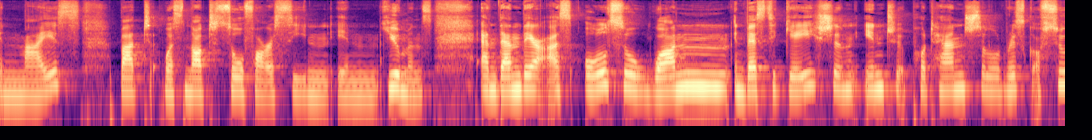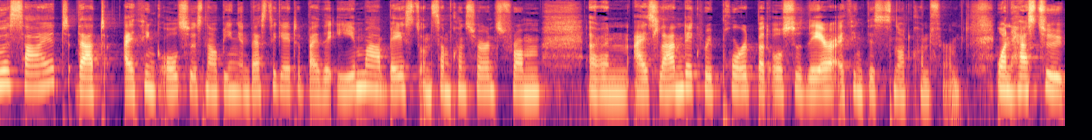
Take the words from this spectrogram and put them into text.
in mice, but was not so far seen in humans. And then there is also one investigation into a potential risk of suicide that I think also is now being investigated by the EMA based on some concerns from an Icelandic report, but also there, I think this is not confirmed. One has to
